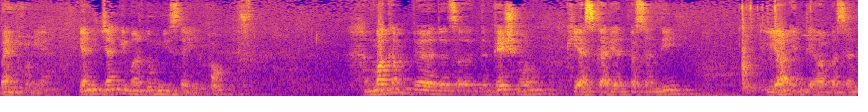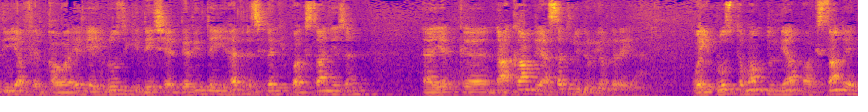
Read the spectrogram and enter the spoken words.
بین خوریه یعنی جنگ مردم نیسته ما کم پیش مرم که اسکریت پسندی یا انتها پسندی یا فرقواریت یا امروزی که دیشه در این تایی حد رسیده که پاکستان یزن یک ناکام ریاست روی رویم داره و امروز تمام دنیا پاکستان را یک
